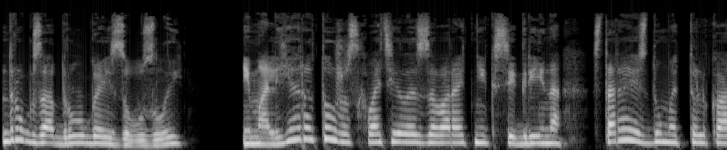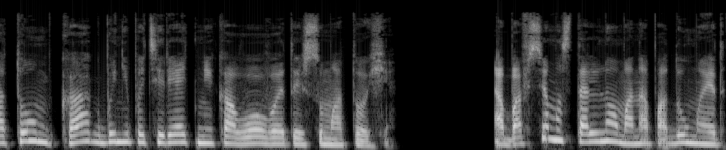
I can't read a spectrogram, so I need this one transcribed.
друг за друга и за узлы. И Мальяра тоже схватилась за воротник Сигрина, стараясь думать только о том, как бы не потерять никого в этой суматохе. Обо всем остальном она подумает,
